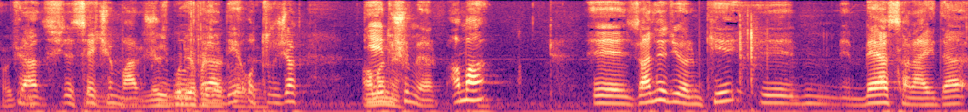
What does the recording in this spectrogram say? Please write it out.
Hocam. Falan işte seçim var. Mecbur şu, bu falan diye yani. oturacak diye Ama düşünmüyorum. Ne? Ama e, zannediyorum ki e, Beyaz Saray'da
